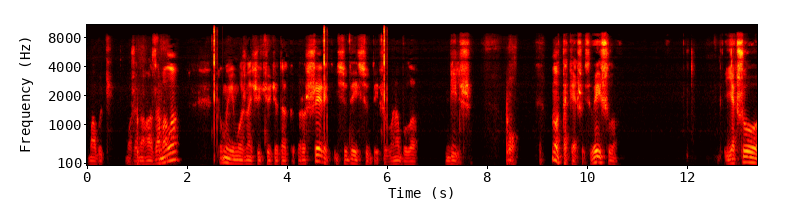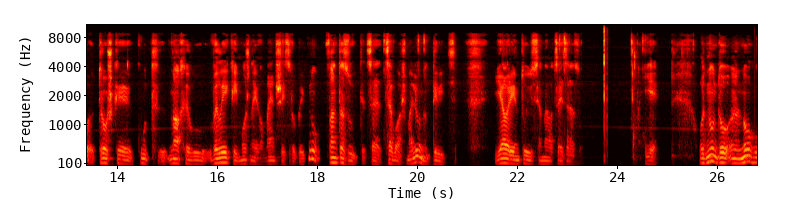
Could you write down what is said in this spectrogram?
мабуть, може нога замала, тому її можна чуть-чуть отак розширити і сюди, і сюди, щоб вона була більше. О, ну таке щось вийшло. Якщо трошки кут нахилу великий, можна його менший зробити. Ну, фантазуйте, це, це ваш малюнок, дивіться. Я орієнтуюся на оцей зразок. Є. Одну ногу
